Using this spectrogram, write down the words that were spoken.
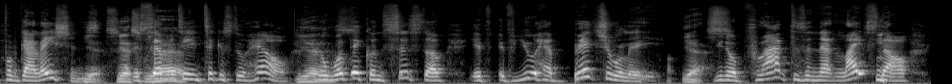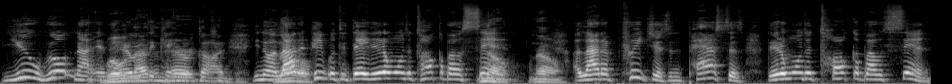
from Galatians, Yes, yes, the seventeen tickets to hell, you know what they consist of. If if you habitually, uh, Yes. you know, practicing that lifestyle, you will not inherit Will not the kingdom inherit of God. kingdom. You know, a lot of people today they don't want to talk about sin. No, no. A lot of preachers and pastors, they don't want to talk about sin.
